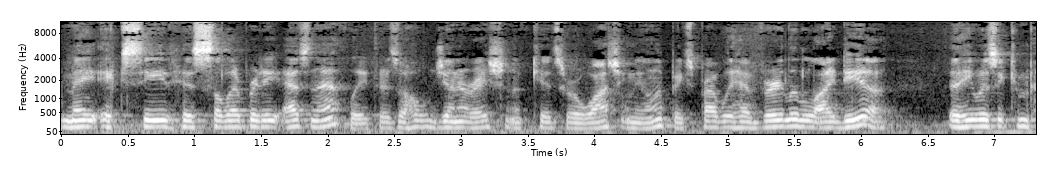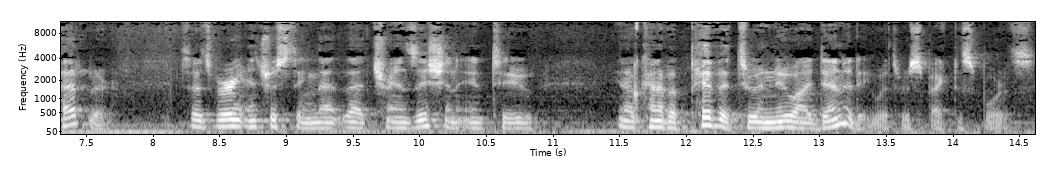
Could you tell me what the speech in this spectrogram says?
may exceed his celebrity as an athlete. There's a whole generation of kids who are watching the Olympics probably have very little idea that he was a competitor. So it's very interesting that that transition into, you know, kind of a pivot to a new identity with respect to sports.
